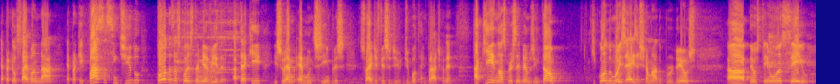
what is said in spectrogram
é para que eu saiba andar, é para que faça sentido todas as coisas da minha vida. Até aqui, isso é, é muito simples, só é difícil de, de botar em prática, né? Aqui nós percebemos então que quando Moisés é chamado por Deus, ah, Deus tem um anseio,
